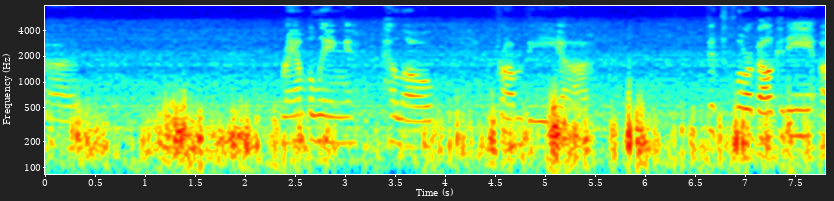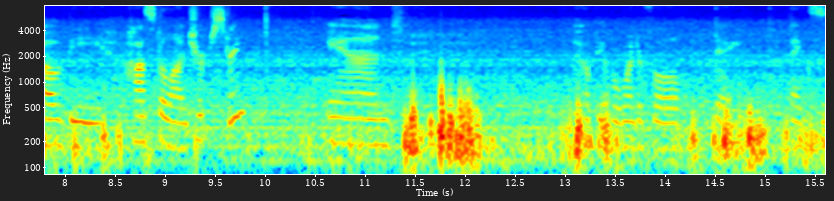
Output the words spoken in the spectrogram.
uh, rambling hello from the uh, fifth floor balcony of the hostel on Church Street. And I hope you have a wonderful day. Thanks.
